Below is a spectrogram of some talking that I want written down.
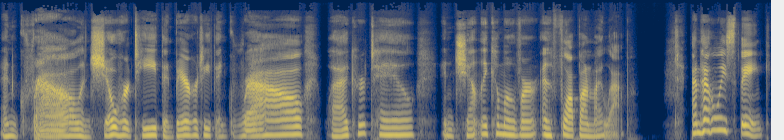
and growl and show her teeth and bare her teeth and growl, wag her tail, and gently come over and flop on my lap. And I always think,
